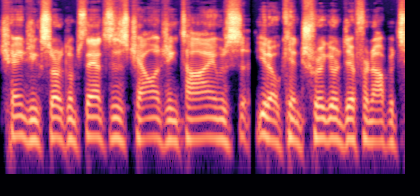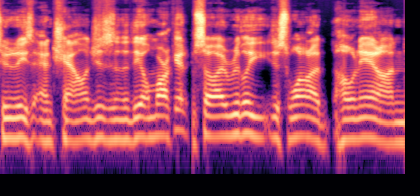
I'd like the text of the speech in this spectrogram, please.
changing circumstances, challenging times, you know, can trigger different opportunities and challenges in the deal market. So I really just want to hone in on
